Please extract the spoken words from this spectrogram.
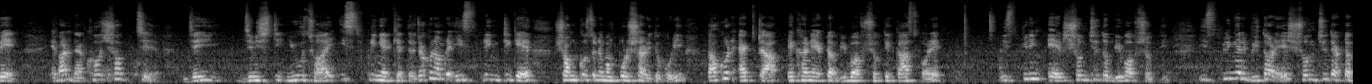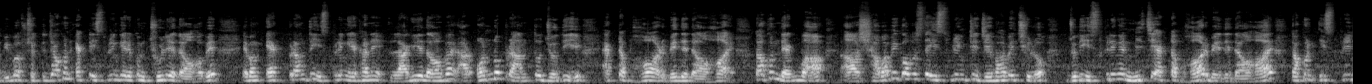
বেগ। এবার দেখো, সবচেয়ে যেই জিনিসটি ইউজ হয় স্প্রিং এর ক্ষেত্রে। যখন আমরা স্প্রিংটিকে সংকোচন এবং প্রসারিত করি, তখন একটা, এখানে একটা বিভব শক্তি কাজ করে। স্প্রিং এর সঞ্চিত বিভব শক্তি। স্প্রিং এর ভিতরে সঞ্চিত একটা বিভব শক্তি, যখন একটা স্প্রিং এরকম ঝুলিয়ে দেওয়া হবে এবং এক প্রান্তে স্প্রিং এখানে লাগিয়ে দেওয়া হবে আর অন্য প্রান্ত যদি একটা ভর বেঁধে দেওয়া হয়, তখন দেখবা স্বাভাবিক অবস্থায় স্প্রিংটি যেভাবে ছিল, যদি স্প্রিং এর নিচে একটা ভর বেঁধে দেওয়া হয়, তখন স্প্রিং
